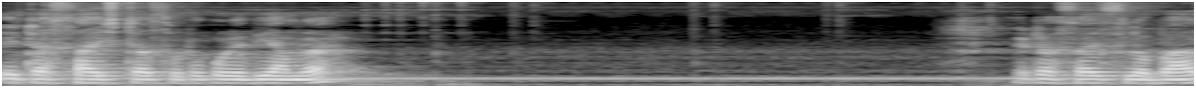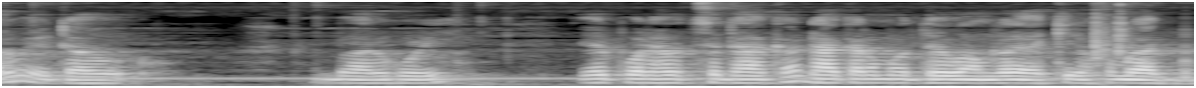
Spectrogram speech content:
এটা সাইজটা ছোট করে দিই আমরা। এটা সাইজ ছিল বারো, এটাও বারো করি। এরপরে হচ্ছে ঢাকা, ঢাকার মধ্যেও আমরা একই রকম রাখব।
